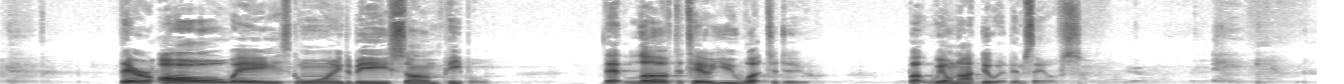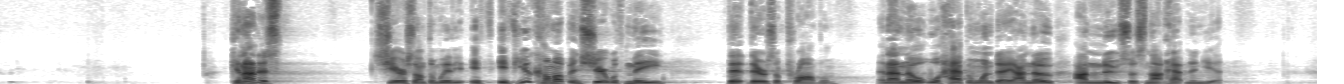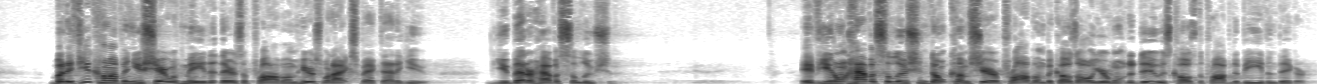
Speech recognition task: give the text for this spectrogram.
There are always going to be some people that love to tell you what to do, but will not do it themselves. Can I just share something with you. If, if you come up and share with me that there's a problem, and I know it will happen one day, I know I'm new, so it's not happening yet. But if you come up and you share with me that there's a problem, here's what I expect out of you you better have a solution. If you don't have a solution, don't come share a problem because all you're wanting to do is cause the problem to be even bigger.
